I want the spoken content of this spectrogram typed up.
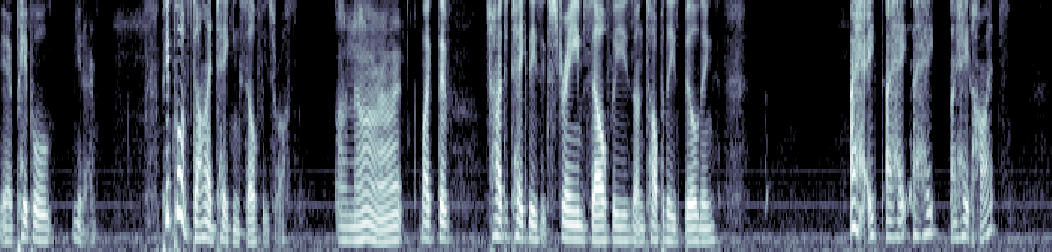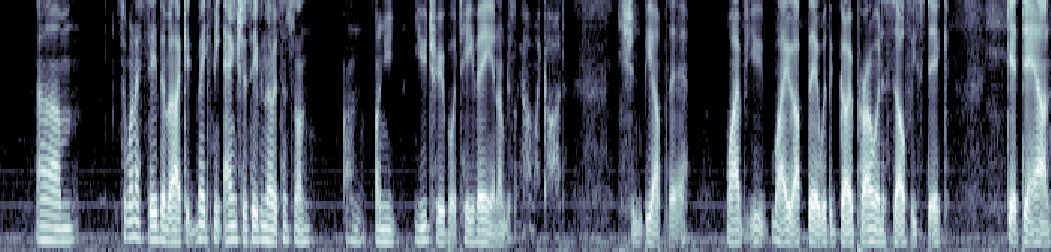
you know, people, you know, people have died taking selfies, Ross. I know, right? Like they've tried to take these extreme selfies on top of these buildings. I hate, I hate, I hate, I hate heights. Um, so when I see them, like it makes me anxious, even though it's just on, on on YouTube or TV, and I'm just like, oh my god, you shouldn't be up there. Why have you? Why are you up there with a GoPro and a selfie stick? Get down.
